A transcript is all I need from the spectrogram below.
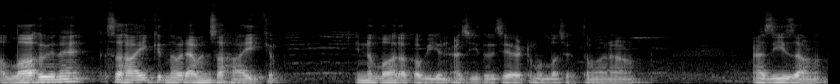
അള്ളാഹുവിനെ സഹായിക്കുന്നവരവൻ സഹായിക്കും. ഇന്നല്ലാഹ കവിയൻ അസീസ്. തീർച്ചയായിട്ടും അള്ളാഹ് ശക്തമാനാണ് അസീസാണ്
